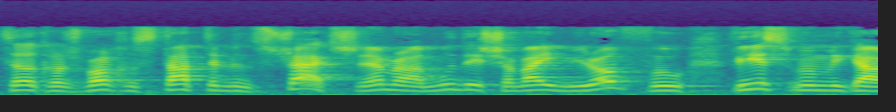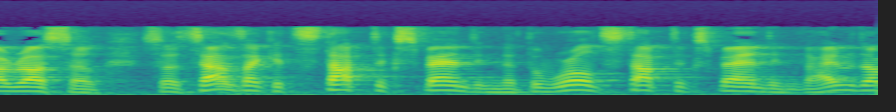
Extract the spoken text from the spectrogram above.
Till kodesh baruch Hu stopped it in its tracks. Shneimar shamayim yirofu v'yismu migaraso. So it sounds like it stopped expanding. That the world stopped expanding. I'm the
